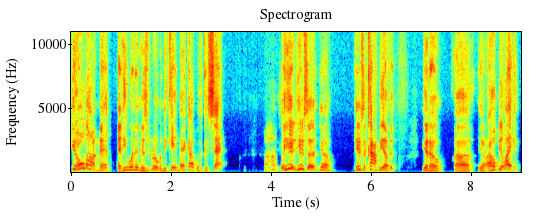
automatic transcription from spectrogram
He hold on, man. And he went in his room and he came back out with a cassette. Uh-huh. Here, here's a you know, here's a copy of it. You know, uh, you know, I hope you like it.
